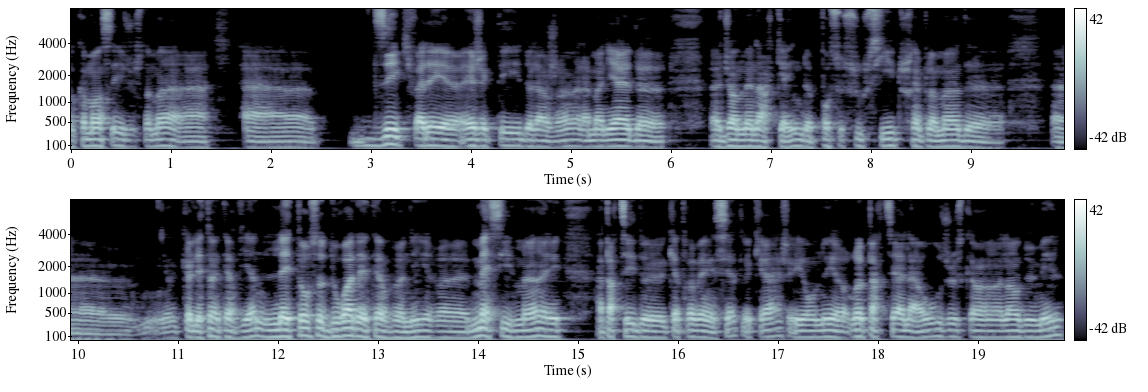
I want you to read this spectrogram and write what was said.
a commencé justement à, à dire qu'il fallait euh, injecter de l'argent à la manière de John Maynard Keynes, de pas se soucier tout simplement de euh, que l'État intervienne. L'État se doit d'intervenir euh, massivement et à partir de 87, le crash, et on est reparti à la hausse jusqu'en l'an 2000.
